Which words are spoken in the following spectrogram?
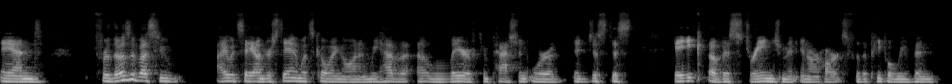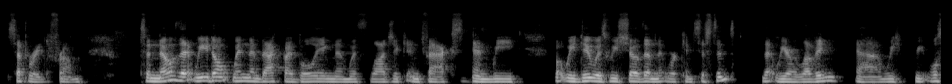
And for those of us who i would say understand what's going on and we have a, a layer of compassion or a, just this ache of estrangement in our hearts for the people we've been separated from to know that we don't win them back by bullying them with logic and facts. And we what we do is we show them that we're consistent that we are loving. Uh, we, we will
